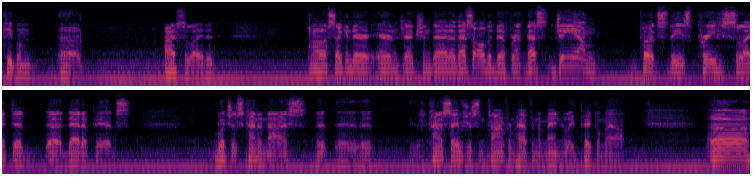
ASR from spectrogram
keep them uh, isolated. Uh, secondary air injection data, that's all the different, that's GM puts these pre-selected uh, data PIDs, which is kind of nice. It, it, it kind of saves you some time from having to manually pick them out. Uh,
